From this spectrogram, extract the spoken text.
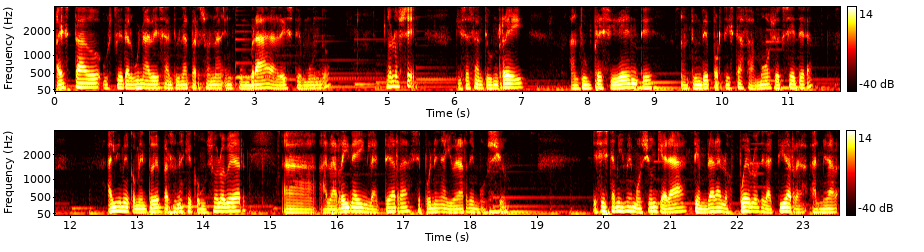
¿ha estado usted alguna vez ante una persona encumbrada de este mundo? No lo sé. Quizás ante un rey, ante un presidente, ante un deportista famoso, etc. Alguien me comentó de personas que con solo ver a, la reina de Inglaterra se ponen a llorar de emoción. Es esta misma emoción que hará temblar a los pueblos de la tierra al mirar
